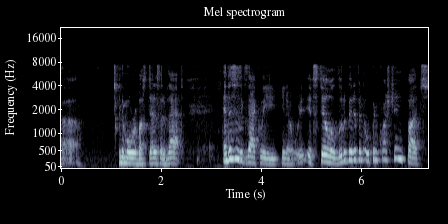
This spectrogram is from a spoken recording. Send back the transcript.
uh, in a more robust data set of that. And this is exactly, you know, it's still a little bit of an open question, but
